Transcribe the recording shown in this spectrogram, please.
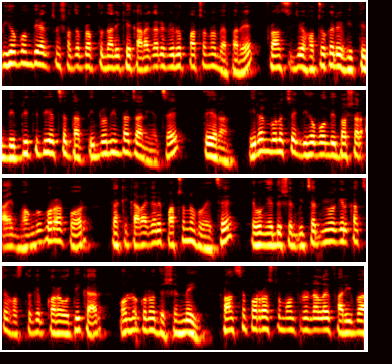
গৃহবন্দী একজন সাজাপ্রাপ্ত নারীকে কারাগারে ফেরত পাঠানোর ব্যাপারে ফ্রান্স যে হটকারী ভিত্তির বিবৃতি দিয়েছে, তার তীব্র নিন্দা জানিয়েছে তেহরান। ইরান বলেছে গৃহবন্দী দশার আইন ভঙ্গ করার পর তাকে কারাগারে পাঠানো হয়েছে এবং এদেশের বিচার বিভাগের কাছে হস্তক্ষেপ করার অধিকার অন্য কোনো দেশের নেই। ফ্রান্সের পররাষ্ট্র মন্ত্রণালয় ফারিবা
